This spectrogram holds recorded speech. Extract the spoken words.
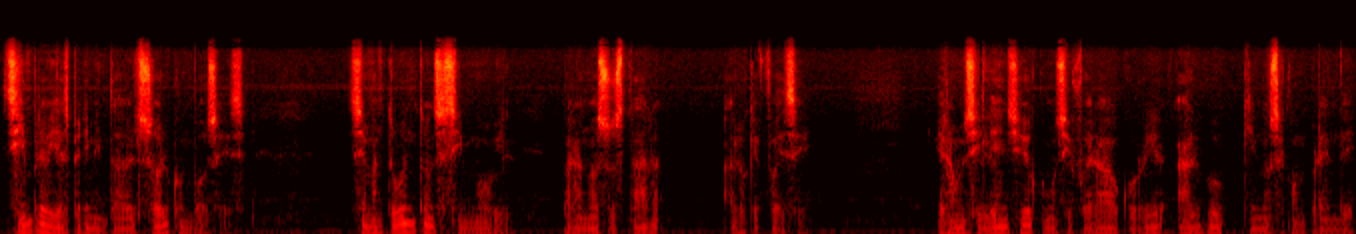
Siempre había experimentado el sol con voces. Se mantuvo entonces inmóvil para no asustar a lo que fuese. Era un silencio como si fuera a ocurrir algo que no se comprende,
